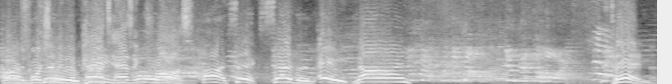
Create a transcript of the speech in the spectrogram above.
But One, unfortunately, two, the path three, hasn't four, crossed. Five, six, seven, eight, nine, ten.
